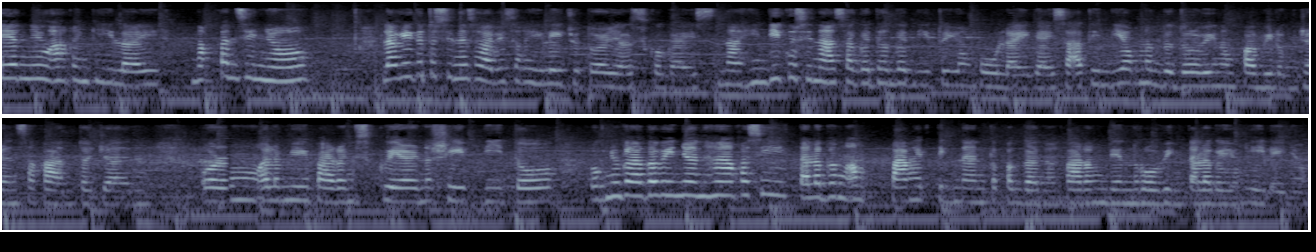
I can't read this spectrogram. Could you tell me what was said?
So, ayan yung aking kilay. Nakapansin nyo, lagi ko to sinasabi sa kilay tutorials ko, guys, na hindi ko sinasagad hanggang dito yung kulay, guys. At hindi ako nagdodrawing ng pabilog dyan sa kanto dyan. Or kung alam nyo yung parang square na shape dito, huwag nyo gagawin yun, ha? Kasi talagang ang pangit tignan kapag ganun. Parang din drawing talaga yung kilay nyo.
